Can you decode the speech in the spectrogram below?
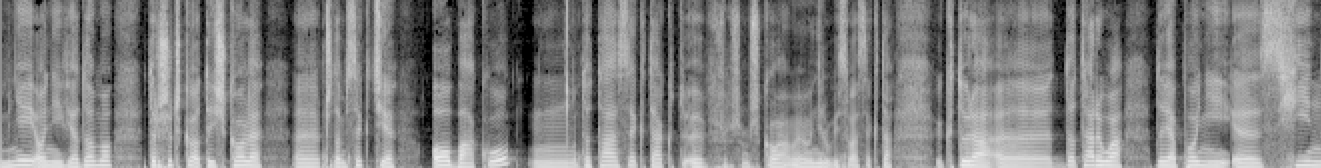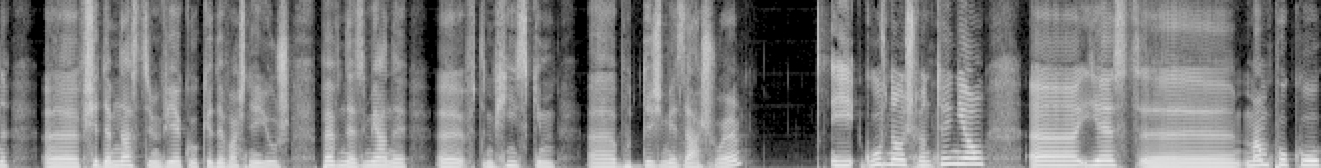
mniej o niej wiadomo, troszeczkę o tej szkole, czy tam sekcie Obaku, mm, to ta sekta, przepraszam, szkoła, nie lubię słowa sekta, która dotarła do Japonii z Chin w XVII wieku, kiedy właśnie już pewne zmiany e, w tym chińskim e, buddyzmie zaszły. I główną świątynią jest Mampuku,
